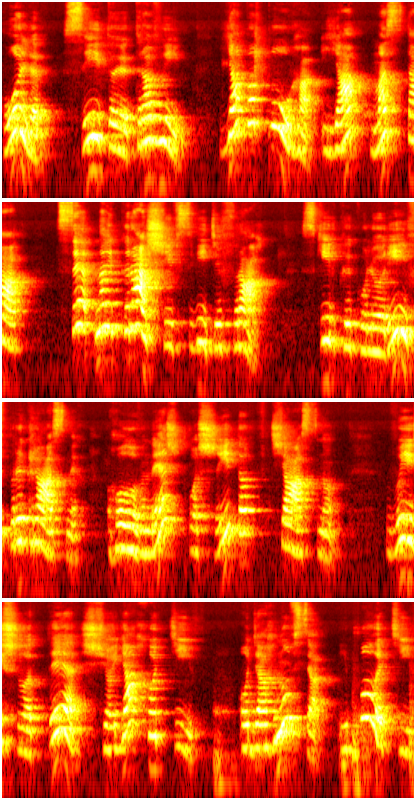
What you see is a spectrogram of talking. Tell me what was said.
колір ситої трави. Я папуга, я мастак. Це найкращий в світі фраг. Скільки кольорів прекрасних, головне ж пошито вчасно. Вийшло те, що я хотів, одягнувся і полетів.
